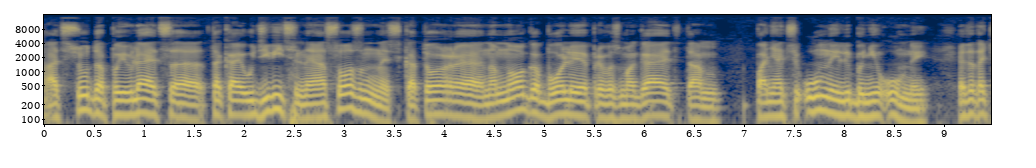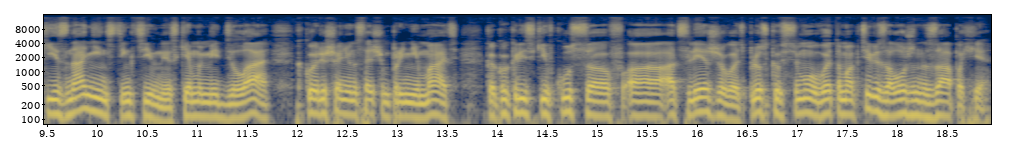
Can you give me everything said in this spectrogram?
Отсюда появляется такая удивительная осознанность, которая намного более превозмогает там понятие умный либо неумный. Это такие знания инстинктивные, с кем иметь дела, какое решение в настоящем принимать, какой критический вкусов э, отслеживать. Плюс ко всему, в этом активе заложены запахи.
